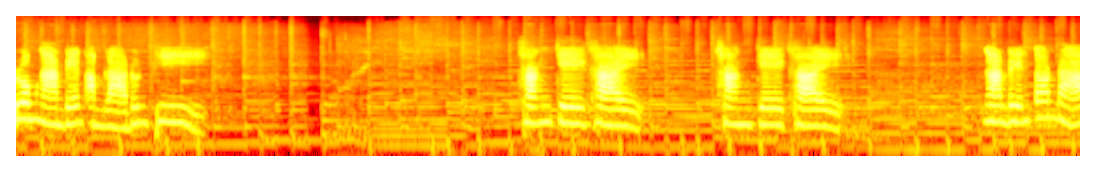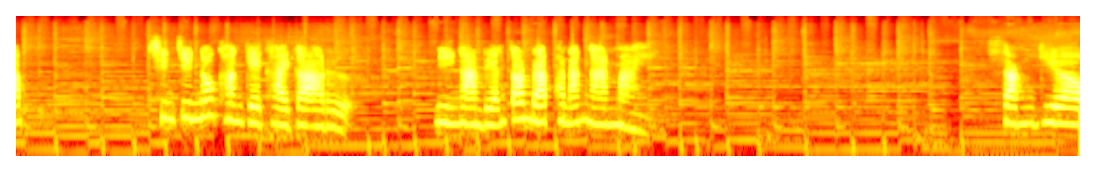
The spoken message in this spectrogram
ร่วมงานเลี้ยงอัมลารุ่นพี่ คังเกไคคังเกไคงานเลี้ยงต้อนรับ ชินจินโนคังเกไคกาอารุมีงานเลี้ยงต้อนรับพนักงานใหม่ซังเกียว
